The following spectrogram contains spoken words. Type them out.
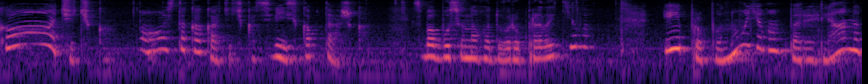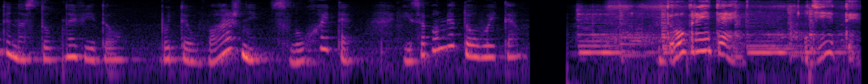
качечка, ось така качечка, свійська пташка, з бабусиного двору прилетіла і пропонує вам переглянути наступне відео. Будьте уважні, слухайте і запам'ятовуйте. Добрий день, діти!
